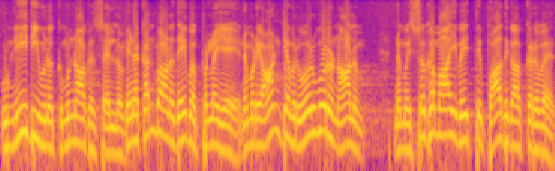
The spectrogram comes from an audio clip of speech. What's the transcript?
உன் நீதி உனக்கு முன்னாக செல்லும். என கண்பான தெய்வ பிள்ளையே நம்முடைய ஆண்டவர் ஒவ்வொரு நாளும் நம்மை சுகமாய் வைத்து பாதுகாக்கிறவர்.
